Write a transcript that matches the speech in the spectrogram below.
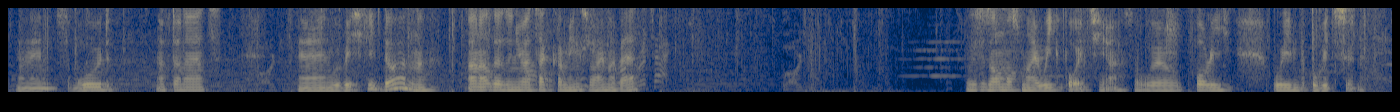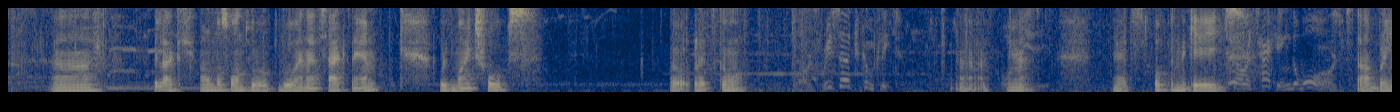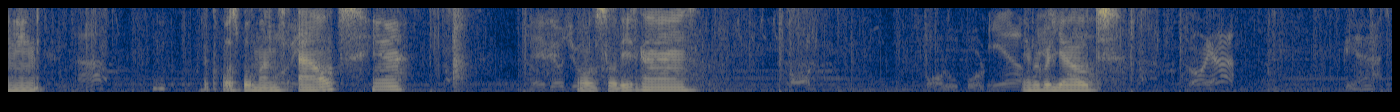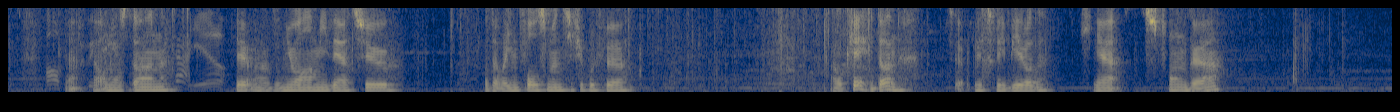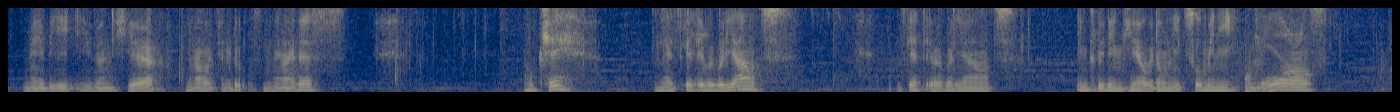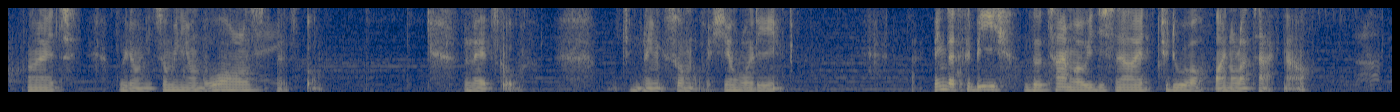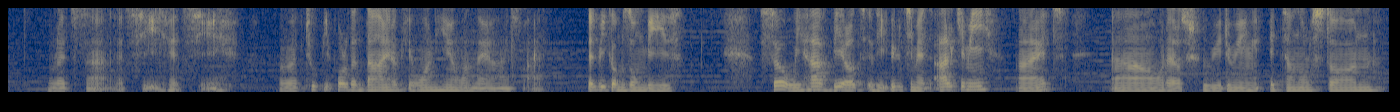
And then some wood after that. And we're basically done. Oh no, there's a new attack coming, sorry, my bad. This is almost my weak point here, so we'll probably will improve it soon. Uh, I feel like I almost want to go and attack them with my troops. So let's go. Research complete. Uh, yeah. Let's open the gate. Start bringing the crossbowmen out here. Also these guys. Everybody out. Yeah, they're almost done. Here we have the new army there too. Or the reinforcements if you prefer. Okay, done. So let's rebuild here stronger. Maybe even here, you know, we can do something like this. Okay. Let's get everybody out. Let's get everybody out. Including here, we don't need so many on the walls. Right. We don't need so many on the walls. Let's go. Let's go. We can bring some over here already. I think that could be the time where we decide to do our final attack now. Let's uh, let's see, let's see. Two people that died. Okay, one here, one there. That's fine. They'll become zombies. So we have built the ultimate alchemy, right? Uh, what else should we be doing? Eternal stone.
